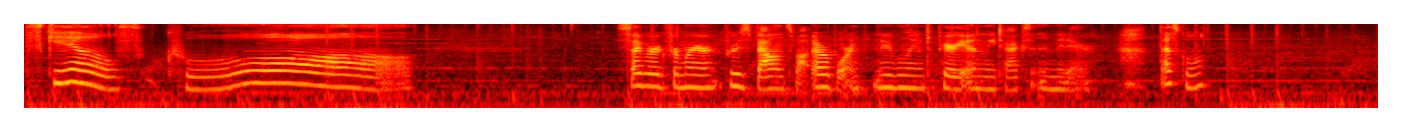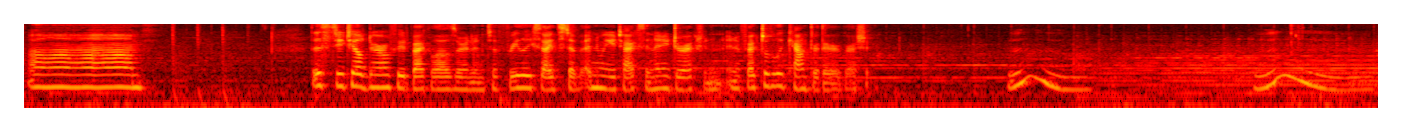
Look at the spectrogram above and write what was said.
Skills. Cool. Cyborg firmware improves balance while airborne, enabling him to parry enemy attacks in midair. That's cool. Um, this detailed neurofeedback allows Raiden to freely sidestep enemy attacks in any direction and effectively counter their aggression. Ooh. Ooh.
